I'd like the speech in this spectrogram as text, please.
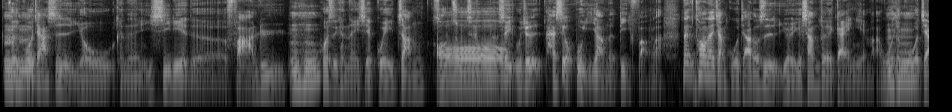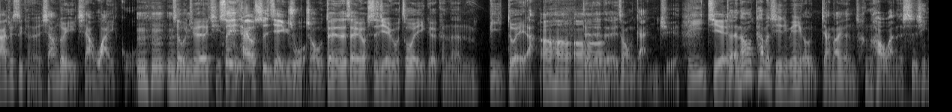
可是国家是由可能一系列的法律，嗯哼，或是可能一些规章所组成的，所以我觉得还是有不一样的地方啦。那个通常在讲国家都是有一个相对的概念嘛，我的国家就是可能相对于其他外国，嗯哼，所以我觉得其实，所以它有世界与我，对对，所以有世界与我作为一个可能比对啊，对对对，这种感觉理解。对，然后他们其实里面有讲到一个很很好玩的事情，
